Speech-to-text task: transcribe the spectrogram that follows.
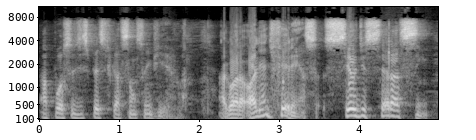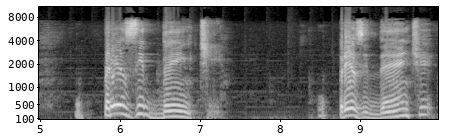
a posto de especificação sem vírgula. Agora, olhem a diferença. Se eu disser assim, o presidente, o presidente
